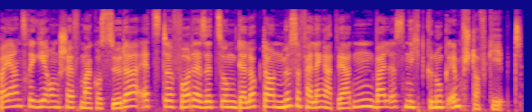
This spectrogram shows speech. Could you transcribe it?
Bayerns Regierungschef Markus Söder ätzte vor der Sitzung, der Lockdown müsse verlängert werden, weil es nicht genug Impfstoff gibt.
